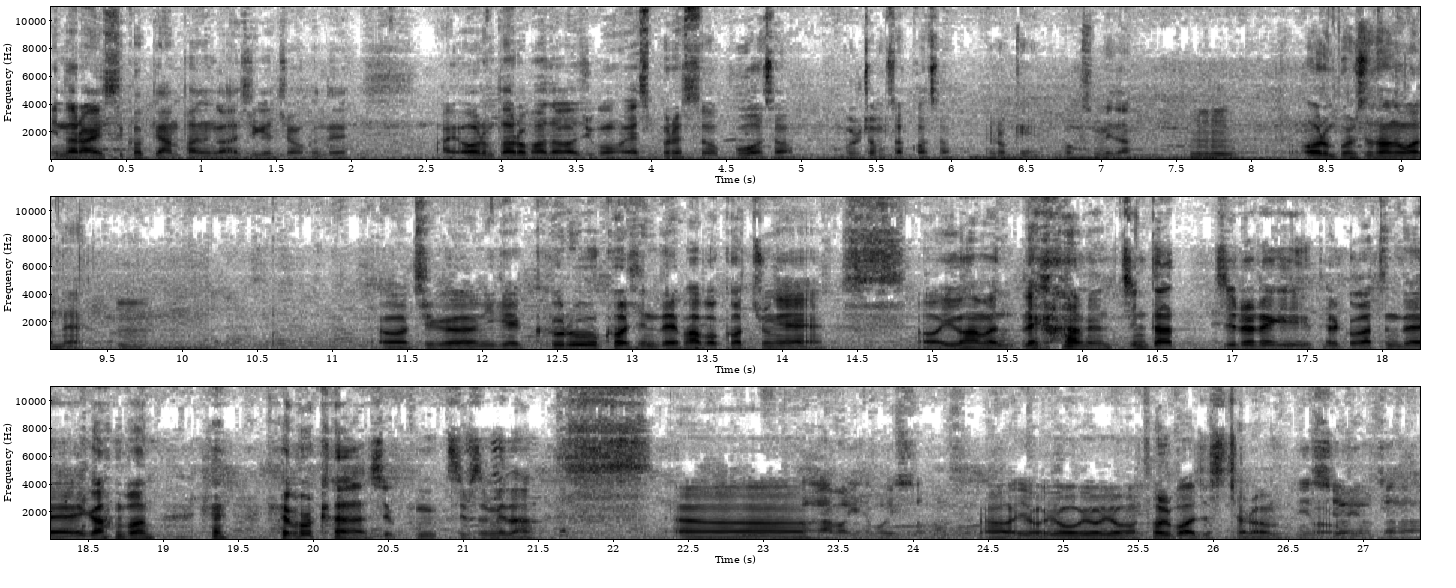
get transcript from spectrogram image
이날 아이스 커피 안 파는 거 아시겠죠? 근데 아, 얼음 따로 받아가지고 에스프레소 부어서 물 좀 섞어서 이렇게 먹습니다. 얼음 벌써 다 녹았네. 어, 지금 이게 크루컷인데 바버컷 중에 어, 이거 하면 내가 하면 찐따 찌르렉이 될것 같은데 이거 한번 해- 해볼까 싶, 싶습니다. 어, 과감하게 해보있어. 어, 요, 요, 요, 요, 털보 아저씨처럼. 얘 어. 수염이 없잖아.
